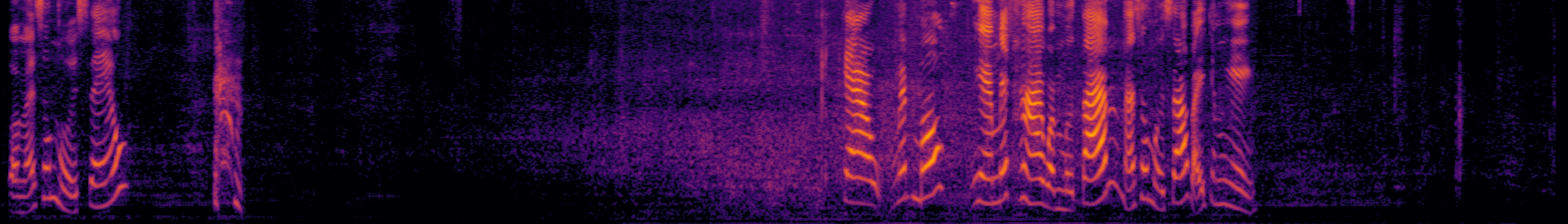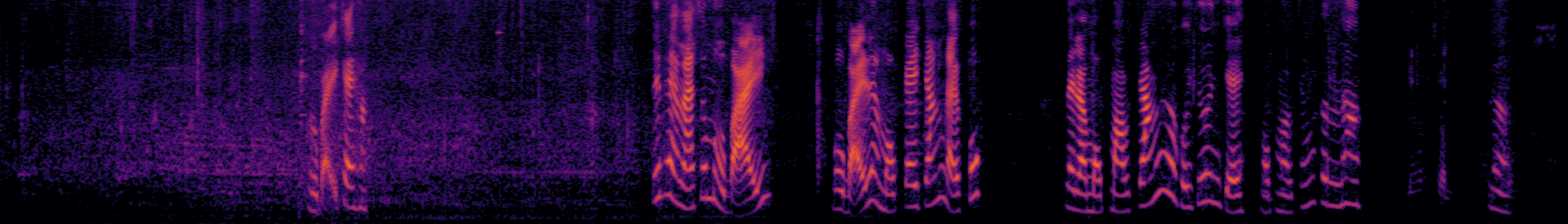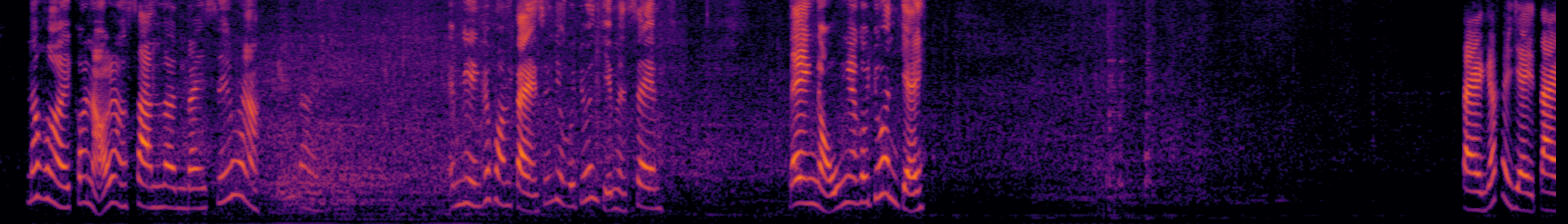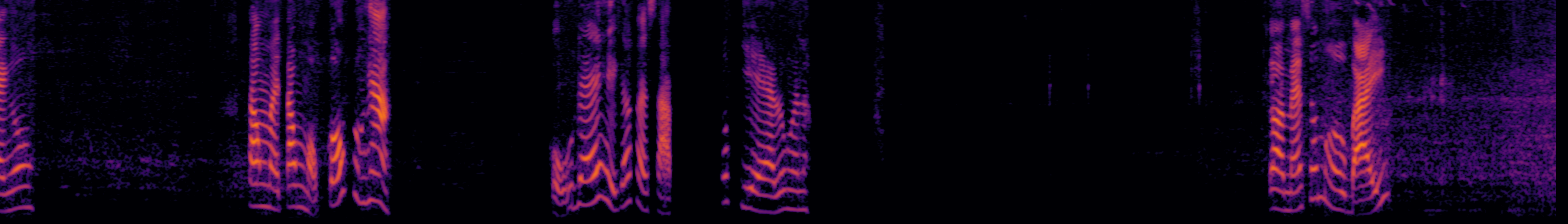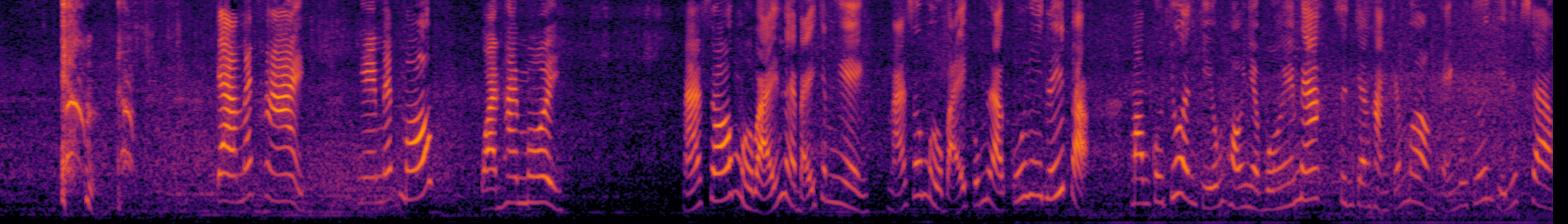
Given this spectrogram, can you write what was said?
Rồi mã số 10 xéo. Cao mét mốt, ngang mét hai, hoành 18 mã số 16 700 nghìn 17 cây ha. Tiếp theo mã số 17 17 là một cây trắng đại phúc. Này là một màu trắng đó cô chú anh chị, Một màu trắng tinh ha. Nè. Nó hơi có nổi răng xanh lên đây xíu ha. Đây. Em nghiêng cái phong tàn xuống cho cô chú anh chị mình xem. Đang nụ nha cô chú anh chị. Tàn rất là dày tàn luôn tông mày tông một cốt luôn ha. Củ đế thì rất là sạch, rất già luôn anh nè rồi mã số 17 cao mét 2 nghe mét 1 hoành 20 Mã số 17 này 700 ngàn, Mã số 17 cũng là cuối clip à Mong cô chú anh chị ủng hộ nhà vườn em ha. Xin chân thành cảm ơn, Hẹn cô chú anh chị clip sau.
